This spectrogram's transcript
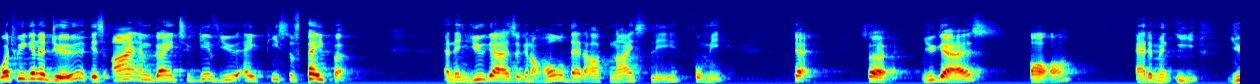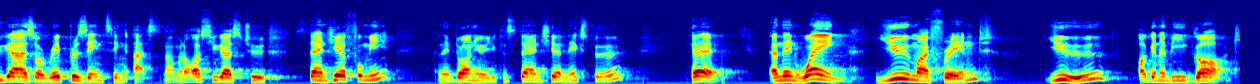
what we're going to do is I am going to give you a piece of paper. And then you guys are going to hold that out nicely for me. Okay, so you guys are Adam and Eve. You guys are representing us. Now I'm going to ask you guys to stand here for me. And then Daniel, you can stand here next to her. Okay. And then Wayne, you, my friend, you are going to be God.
